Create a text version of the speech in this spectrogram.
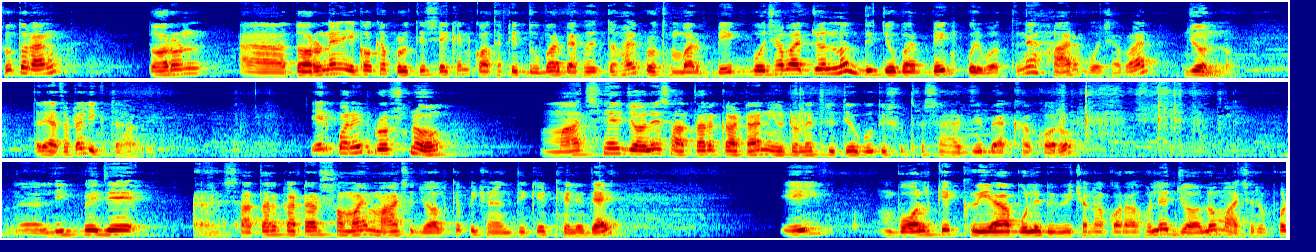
সুতরাং ত্বরণ আহ, ত্বরণের এককে প্রতি সেকেন্ড কথাটি দুবার ব্যবহৃত হয় প্রথমবার বেগ বোঝাবার জন্য দ্বিতীয়বার বেগ পরিবর্তনের হার বোঝাবার জন্য। তাহলে এতটা লিখতে হবে। এরপরে প্রশ্ন মাছের জলে সাঁতার কাটা নিউটনের তৃতীয় গতিসূত্রের সাহায্যে ব্যাখ্যা করো। লিখবে যে সাঁতার কাটার সময় মাছ জলকে পিছনের দিকে ঠেলে দেয়। এই বলকে ক্রিয়া বলে বিবেচনা করা হলে জল ও মাছের উপর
